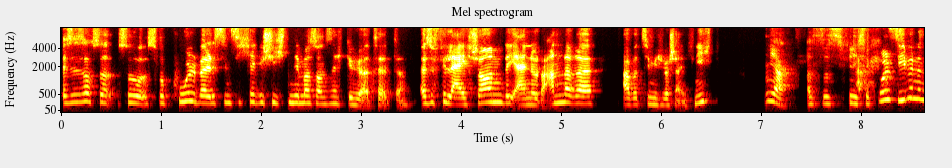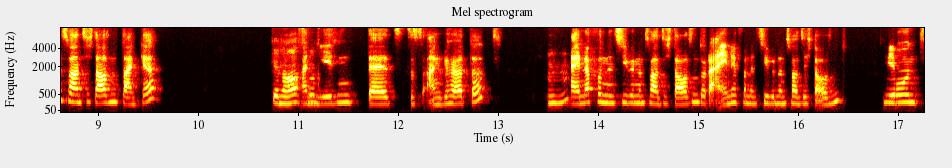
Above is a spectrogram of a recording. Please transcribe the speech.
es ist auch so, so, so cool, weil es sind sicher Geschichten, die man sonst nicht gehört hätte. Also vielleicht schon, die eine oder andere, aber ziemlich wahrscheinlich nicht. Ja, also das finde ich sehr cool. 27.000, danke Genau. an jeden, der jetzt das angehört hat. Mhm. Einer von den 27.000 oder eine von den 27.000. Wir- Und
